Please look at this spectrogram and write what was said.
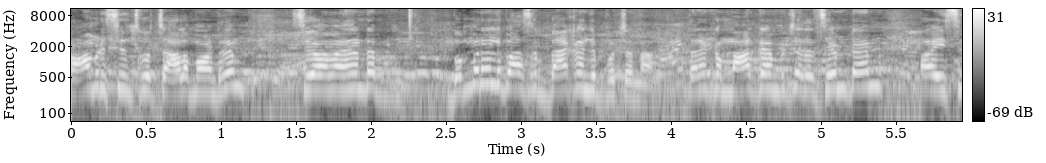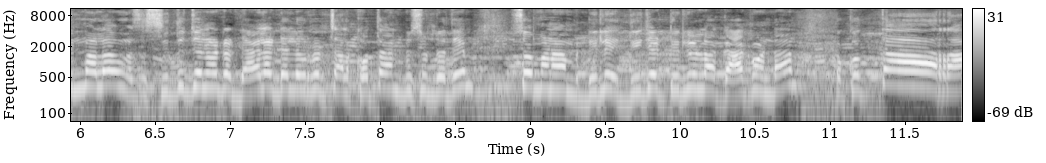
కామెడీ సీన్స్ కూడా చాలా బాగుంటుంది. సో ఏంటంటే బొమ్మరల్లి భాస్కర్ బ్యాక్ అని చెప్పొచ్చు అన్న. తనకి మాకు అనిపించింది అట్ సేమ్ టైం ఈ సినిమాలో సిద్ధు అంటే డైలాగ్ డెలివరీ కూడా చాలా కొత్త అనిపిస్తుంటుంది. సో మనం డిలే డీజే టిల్లులా కాకుండా ఒక కొత్త రా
